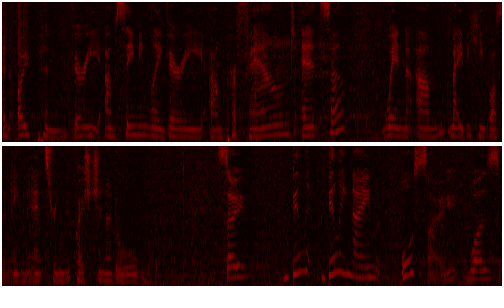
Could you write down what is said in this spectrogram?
an open, very um, seemingly very um, profound answer when um, wasn't even answering the question at all. So, Billy, Billy Name also was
